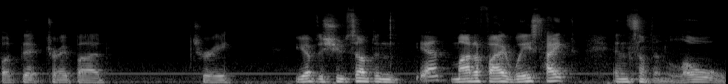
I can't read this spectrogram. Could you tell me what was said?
Fuck that tripod tree. You have to shoot something Yeah. modified waist height and something low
